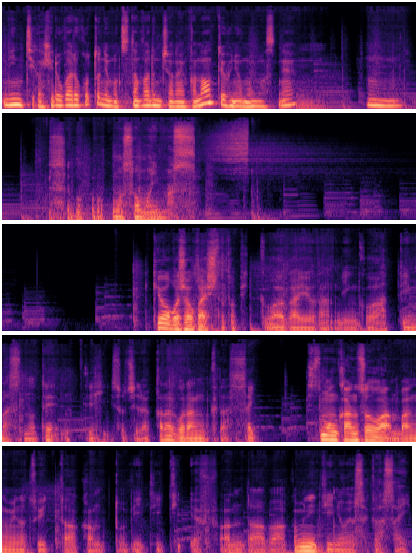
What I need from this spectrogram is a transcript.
認知が広がることにもつながるんじゃないかなというふうに思いますね。うん、うん、すごく僕もそう思います。今日ご紹介したトピックは概要欄リンクを貼っていますので是非そちらからご覧ください。質問感想は番組の Twitter アカウント BTTF アンダーバーコミュニティにお寄せください。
